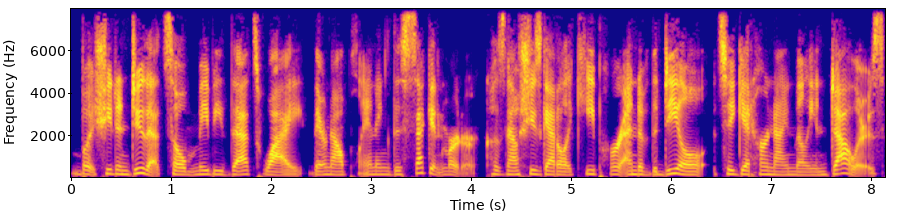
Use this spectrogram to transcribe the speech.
But she didn't do that. So maybe that's why they're now planning this second murder because now she's got to like keep her end of the deal to get her 9 million dollars.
